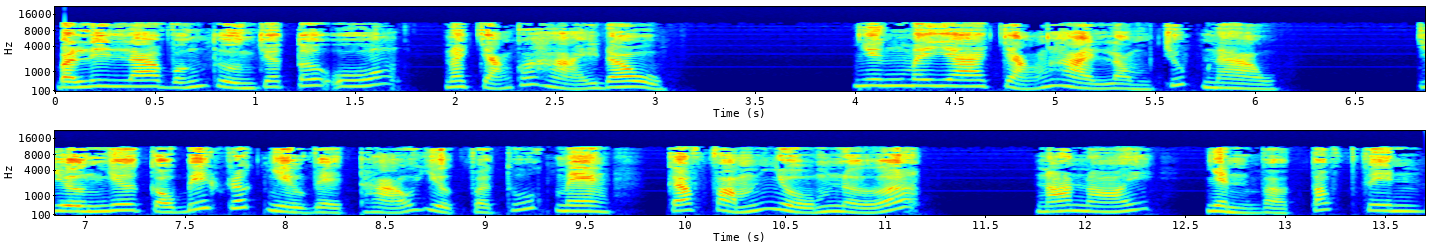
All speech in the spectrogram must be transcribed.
bà Lila vẫn thường cho tớ uống, nó chẳng có hại đâu. Nhưng Maya chẳng hài lòng chút nào. Dường như cậu biết rất nhiều về thảo dược và thuốc men, cả phẩm nhuộm nữa. Nó nói, nhìn vào tóc Finn.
